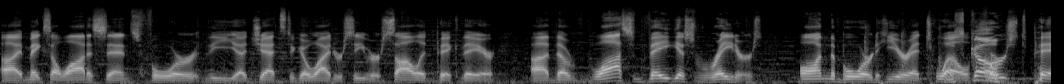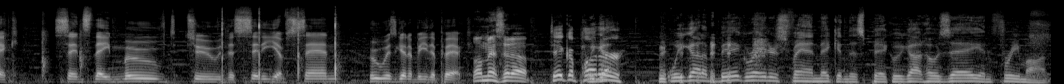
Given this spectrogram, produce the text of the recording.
uh, it makes a lot of sense for the uh, Jets to go wide receiver. Solid pick there. Uh, the Las Vegas Raiders on the board here at 12. Let's go. First pick since they moved to the city of Sin. Who is going to be the pick? Don't mess it up. Take a We got, putter. we got a big Raiders fan making this pick. We got Jose and Fremont.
